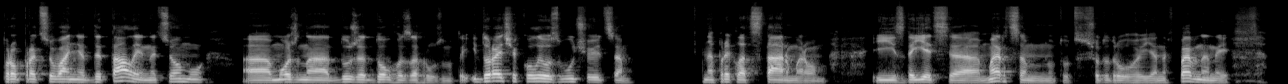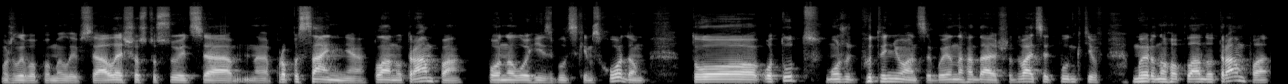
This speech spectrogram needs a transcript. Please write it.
пропрацювання деталей, на цьому е, можна дуже довго загрузнути. І до речі, коли озвучується, наприклад, Стармером. І здається, мерцем. Ну тут щодо другого я не впевнений, можливо, помилився. Але що стосується е, прописання плану Трампа по аналогії з Близьким Сходом, то отут можуть бути нюанси. Бо я нагадаю, що 20 пунктів мирного плану Трампа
